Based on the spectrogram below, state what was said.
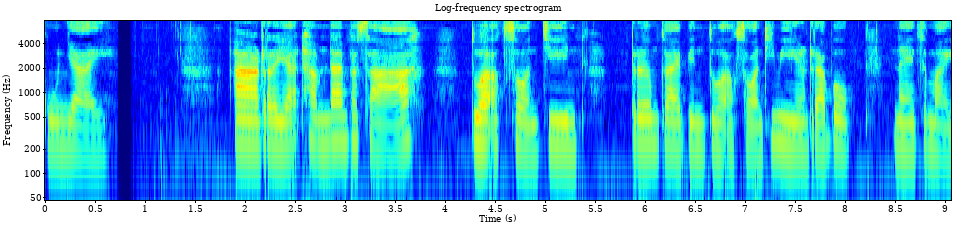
กูลใหญ่ อารยธรรมด้านภาษา ตัวอักษรจีน เริ่มกลายเป็นตัวอักษรที่มีระบบในสมัย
